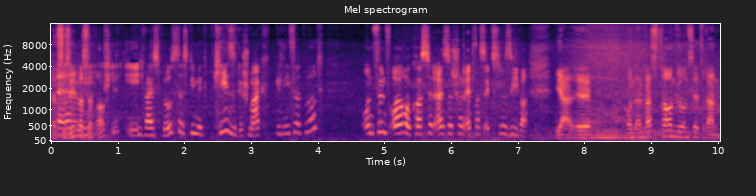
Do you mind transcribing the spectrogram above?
Kannst du sehen, was da Ähm, drauf steht? Ich weiß bloß, dass die mit Käsegeschmack geliefert wird und 5 Euro kostet, also schon etwas exklusiver. Ja, äh, und an was trauen wir uns jetzt ran?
